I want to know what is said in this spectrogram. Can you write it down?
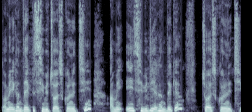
তো আমি এখান থেকে একটি সিবি চয়েস করে নিচ্ছি। আমি এই সিবিটি এখান থেকে চয়েস করে নিচ্ছি।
